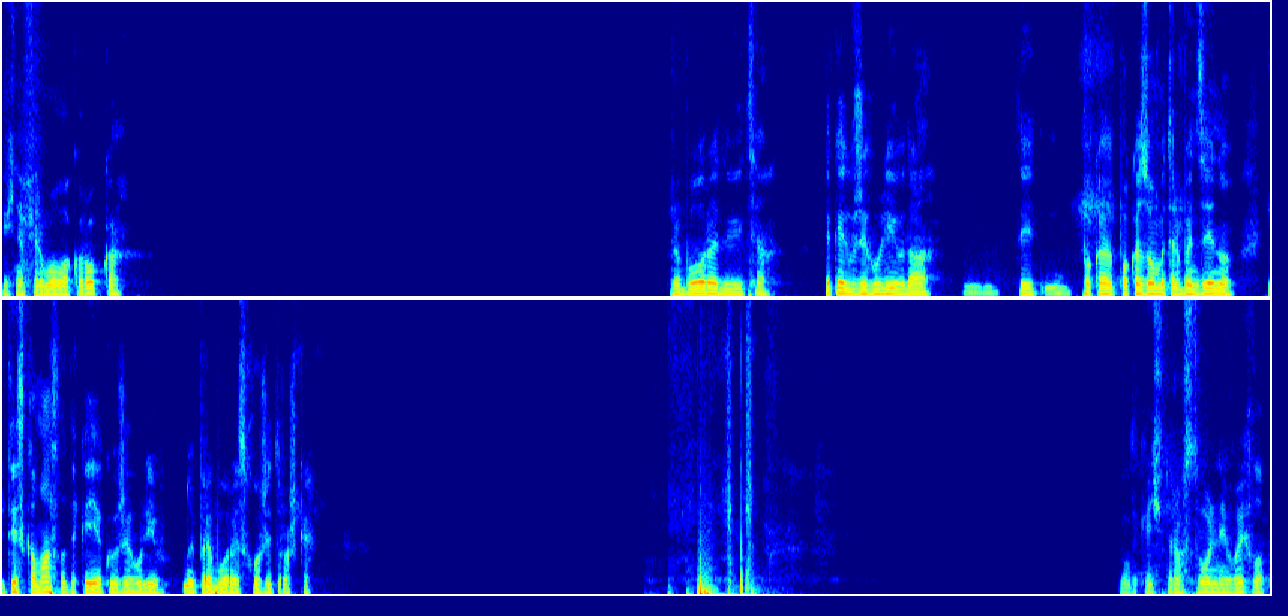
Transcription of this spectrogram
Їхня фірмова коробка. Прибори, дивіться. Таких в Жигулів, да? Ти показометр бензину і тиска масла такий, як у Жигулів. Ну і прибори схожі трошки. Ось такий чотирьохствольний вихлоп.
